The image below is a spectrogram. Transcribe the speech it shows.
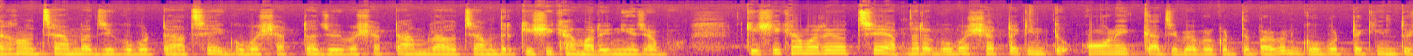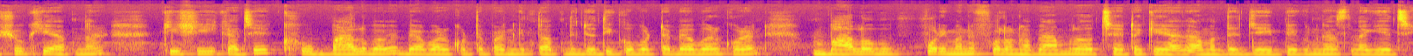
এখন হচ্ছে আমরা যে গোবরটা আছে, এই গোবর সারটা, জৈব সারটা আমরা হচ্ছে আমাদের কৃষি খামারে নিয়ে যাব। কৃষি খামারে হচ্ছে আপনারা গোবর সারটা কিন্তু অনেক কাজে ব্যবহার করতে পারবেন। গোবরটা কিন্তু শুকিয়ে আপনার কৃষি কাজে খুব ভালোভাবে ব্যবহার করতে পারেন। কিন্তু আপনি যদি গোবরটা ব্যবহার করেন, ভালো পরিমাণে ফলন হবে। আমরা হচ্ছে এটাকে আমাদের যেই বেগুন গাছ লাগিয়েছি,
